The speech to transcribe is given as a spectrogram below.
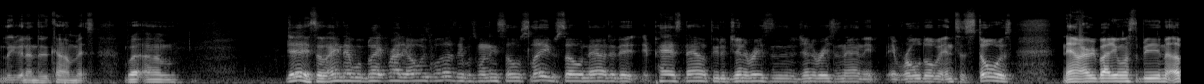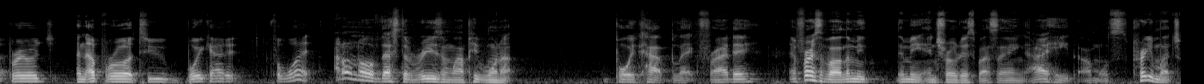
Leave it under the comments. But um, yeah. So ain't that what Black Friday always was? It was when they sold slaves. So now that it, it passed down through the generations and the generations now, and it, it rolled over into stores. Now everybody wants to be in an uproar, an uproar to boycott it for what? I don't know if that's the reason why people want to boycott Black Friday. And first of all, let me let me intro this by saying I hate almost pretty much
